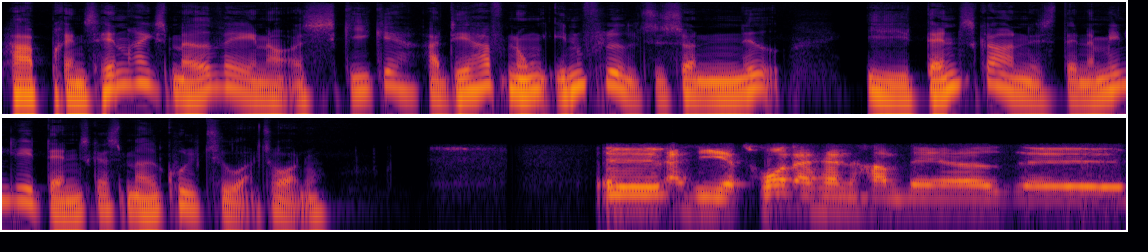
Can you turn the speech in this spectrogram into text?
har prins Henriks madvaner og skikke, har det haft nogen indflydelse sådan ned i danskernes, den almindelige danskers madkultur, tror du? Øh, altså, jeg tror da, han har været... Øh,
